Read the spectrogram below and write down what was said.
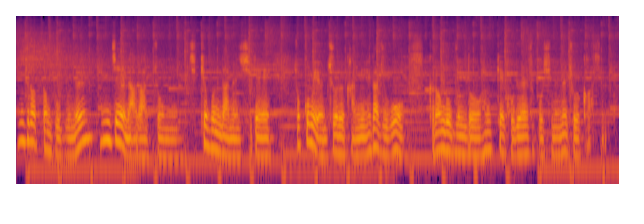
힘들었던 부분을 현재에 나가 좀 지켜본다는 식의 조금의 연출을 가미해가지고 그런 부분도 함께 고려해서 보시면 좋을 것 같습니다.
